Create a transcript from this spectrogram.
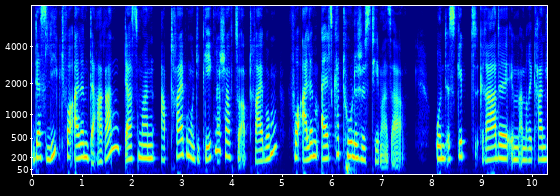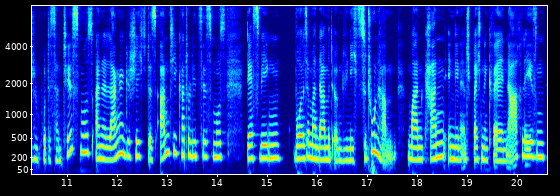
Das liegt vor allem daran, dass man Abtreibung und die Gegnerschaft zur Abtreibung vor allem als katholisches Thema sah. Und es gibt gerade im amerikanischen Protestantismus eine lange Geschichte des Antikatholizismus. Deswegen wollte man damit irgendwie nichts zu tun haben. Man kann in den entsprechenden Quellen nachlesen,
